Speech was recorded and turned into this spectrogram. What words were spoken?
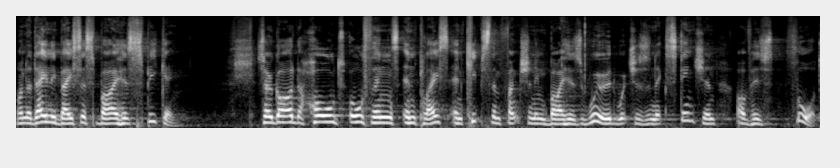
on a daily basis by his speaking. So God holds all things in place and keeps them functioning by his word, which is an extension of his thought.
